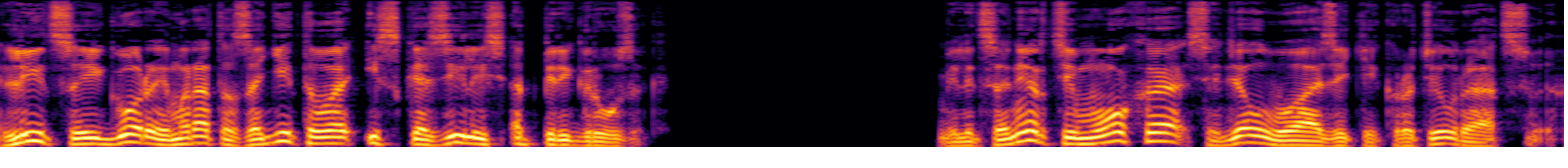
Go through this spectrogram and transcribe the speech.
Лица Егора и Марата Загитова исказились от перегрузок. Милиционер Тимоха сидел в УАЗике, крутил рацию.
